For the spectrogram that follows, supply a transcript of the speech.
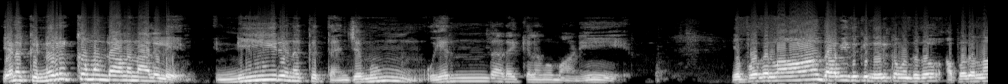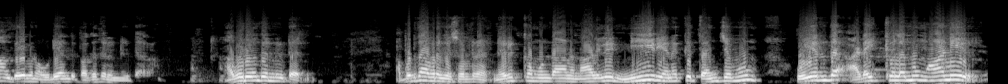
எனக்கு நெருக்கம் உண்டான நாளிலே நீர் எனக்கு தஞ்சமும் உயர்ந்த அடைக்கலமும் ஆனீர் எப்போதெல்லாம் தாவீதுக்கு நெருக்கம் வந்ததோ அப்போதெல்லாம் தேவனை உடையாந்து பக்கத்துல நின்றுட்டாராம் அவர் வந்து நின்றுட்டார் அப்படிதான் அவருங்க சொல்றார். நெருக்கம் உண்டான நாளிலே நீர் எனக்கு தஞ்சமும் உயர்ந்த அடைக்கலமும் ஆனீர்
